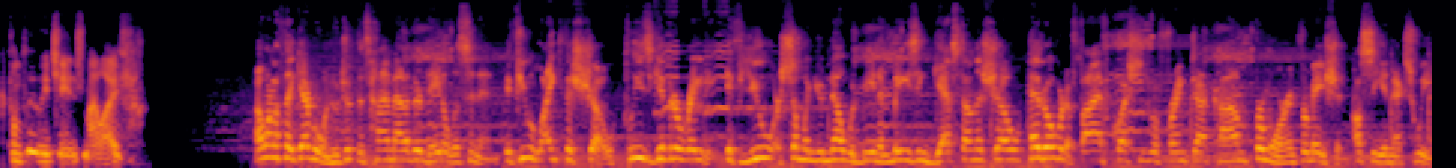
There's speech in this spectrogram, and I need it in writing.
completely changed my life. I want to thank everyone who took the time out of their day to listen in. If you like the show, please give it a rating. If you or someone you know would be an amazing guest on the show, head over to 5questionswithfrank.com for more information. I'll see you next week.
